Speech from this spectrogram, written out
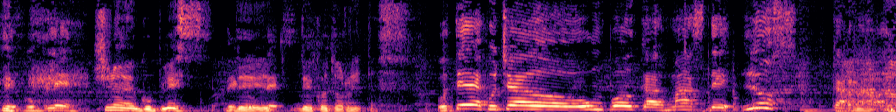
de. cuplé. lleno de cuplés de, de, cotorritas. Usted ha escuchado un podcast más de Los Carnavales.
